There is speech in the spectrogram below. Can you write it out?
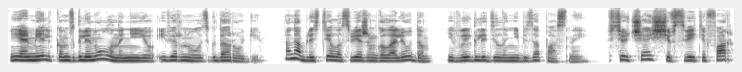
Я мельком взглянула на нее и вернулась к дороге. Она блестела свежим гололедом и выглядела небезопасной. Все чаще в свете фар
